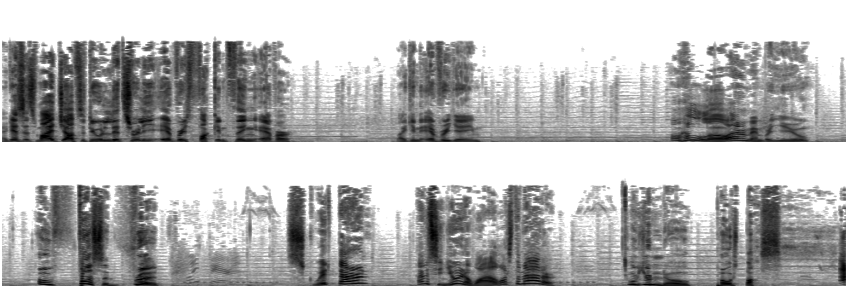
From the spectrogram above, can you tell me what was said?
I guess it's my job to do literally every fucking thing ever. Like in every game. Oh, hello, I remember you. Oh, Fuss and Fred. Squid Baron? I haven't seen you in a while. What's the matter? Oh, you know, post bus.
